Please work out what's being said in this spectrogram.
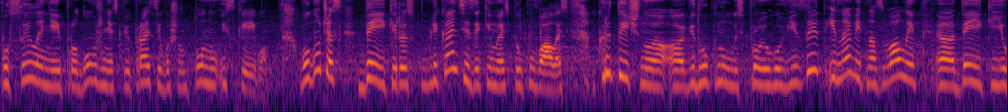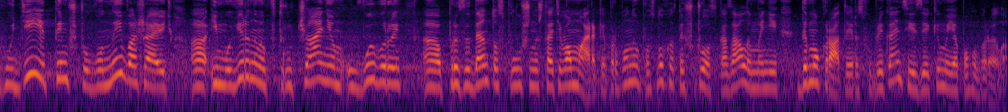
посилення і продовження співпраці Вашингтону із Києвом. Водночас деякі республіканці, з якими я спілкувалась, критично е, відгукнулись про його візит і навіть назвали е, деякі його дії тим, що вони вважають е, імовірними втручанням у вибори е, президента Сполучених Штатів Америки. Пропоную послухати, що сказали мені демократи і республіканці, з якими я поговорила.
